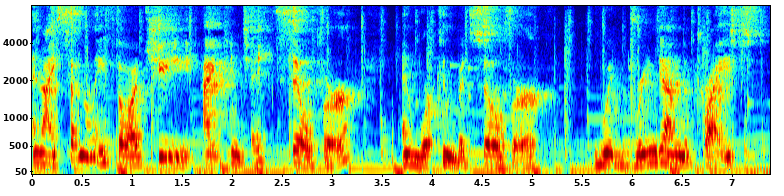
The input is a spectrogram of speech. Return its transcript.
And I suddenly thought, gee, I can take silver, and working with silver would bring down the price,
